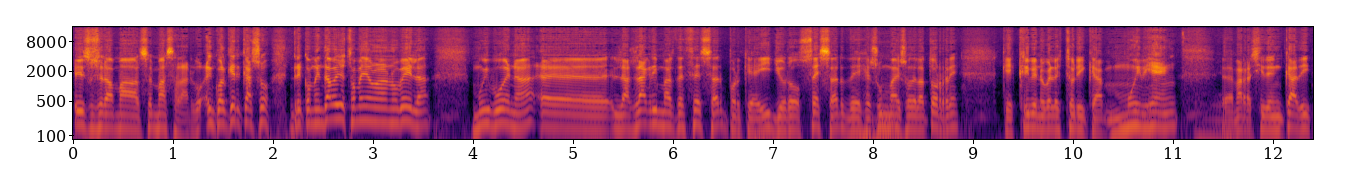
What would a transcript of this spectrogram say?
eso será más, más a largo. En cualquier caso, recomendaba yo esta mañana una novela muy buena, eh, Las lágrimas de César, porque ahí lloró César, de Jesús Maeso de la Torre, que escribe novela histórica muy bien, además reside en Cádiz,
